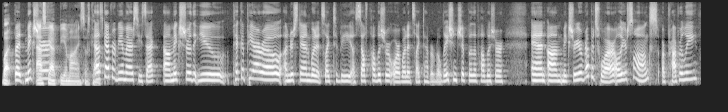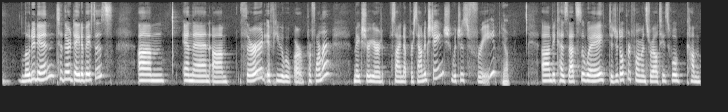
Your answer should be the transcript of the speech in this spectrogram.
But but make sure ASCAP, BMI, SESAC. ASCAP or BMI or SESAC. Uh, make sure that you pick a PRO, understand what it's like to be a self publisher or what it's like to have a relationship with a publisher, and um, make sure your repertoire, all your songs, are properly loaded in to their databases. Um, and then, um, third, if you are a performer, make sure you're signed up for SoundExchange, which is free Yep. um, because that's the way digital performance royalties will come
